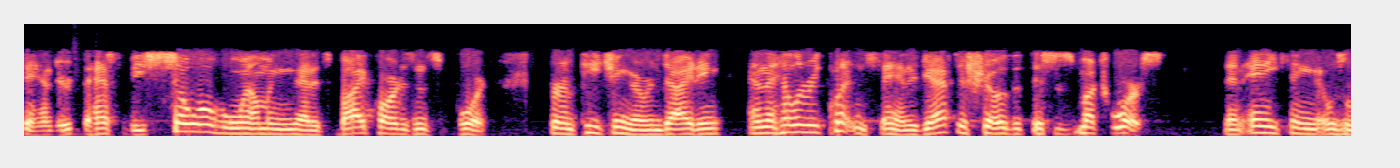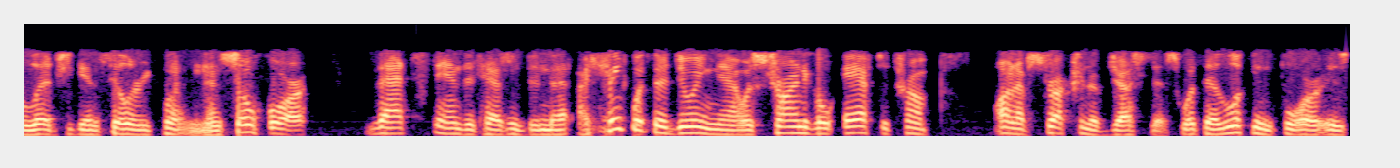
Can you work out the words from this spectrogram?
standard that has to be so overwhelming that it's bipartisan support for impeaching or indicting, and the Hillary Clinton standard. You have to show that this is much worse than anything that was alleged against Hillary Clinton. And so far, that standard hasn't been met. I think what they're doing now is trying to go after Trump on obstruction of justice. What they're looking for is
